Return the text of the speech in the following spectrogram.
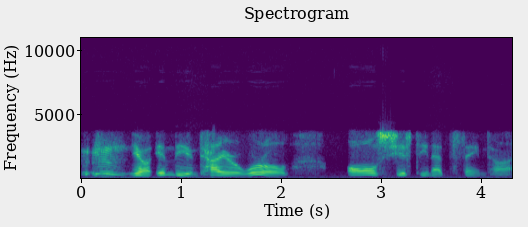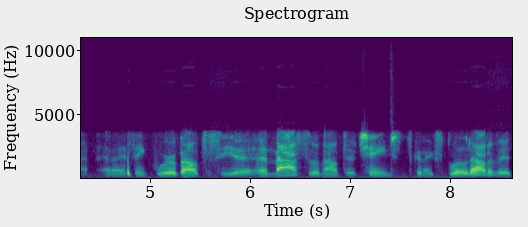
you know in the entire world all shifting at the same time. And i think we're about to see a, a massive amount of change that's going to explode out of it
